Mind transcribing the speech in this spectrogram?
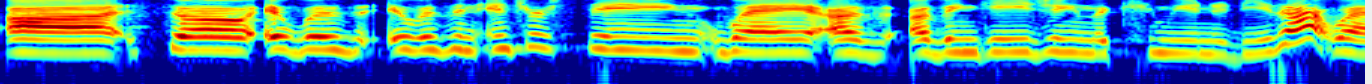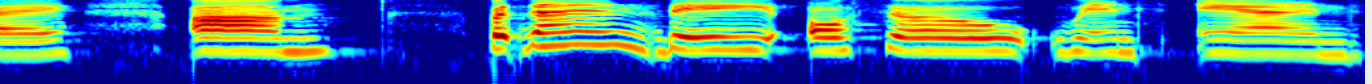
Uh, so it was, it was an interesting way of, of engaging the community that way. Um, but then they also went and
